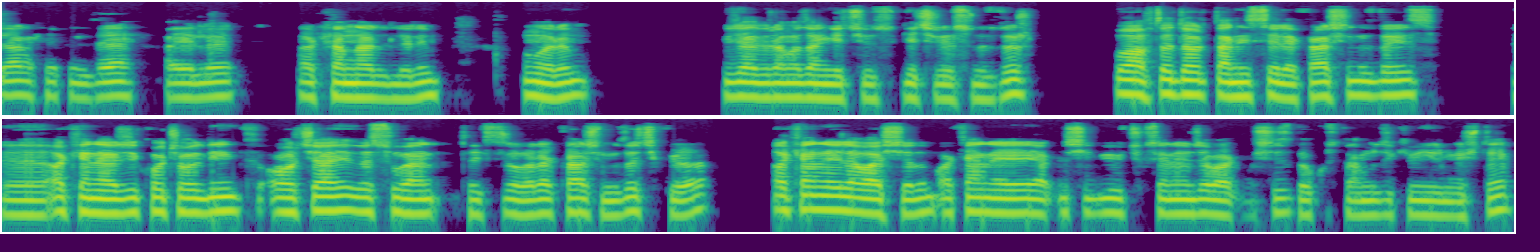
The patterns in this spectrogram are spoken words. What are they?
arkadaşlar. Hepinize hayırlı akşamlar dilerim. Umarım güzel bir Ramazan geçiriyorsunuzdur. Bu hafta 4 tane hisseyle karşınızdayız. Ee, Ak Enerji, Koç Holding, Orçay ve Suven Tekstil olarak karşımıza çıkıyor. Akenre ile başlayalım. Akenre'ye yaklaşık 1,5 sene önce bakmışız. 9 Temmuz 2023'te.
